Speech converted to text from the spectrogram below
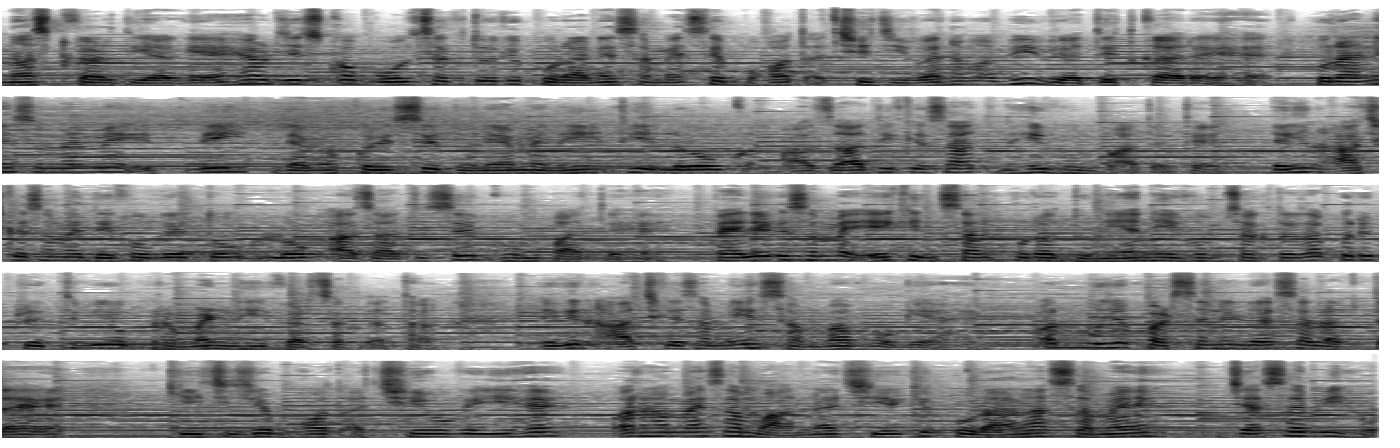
नष्ट कर दिया गया है और जिसको बोल सकते हो कि पुराने समय से बहुत अच्छी जीवन हम अभी व्यतीत कर रहे हैं। पुराने समय में इतनी डेमोक्रेसी दुनिया में नहीं थी, लोग आज़ादी के साथ नहीं घूम पाते थे। लेकिन आज के समय देखोगे तो लोग आज़ादी से घूम पाते हैं। पहले के समय एक इंसान पूरा दुनिया नहीं घूम सकता था, पूरी पृथ्वी को भ्रमण नहीं कर सकता था। लेकिन आज के समय ये संभव हो गया है। और मुझे पर्सनली ऐसा लगता है कि चीज़ें बहुत अच्छी हो गई है और हमें ऐसा मानना चाहिए कि पुराना समय जैसा भी हो,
